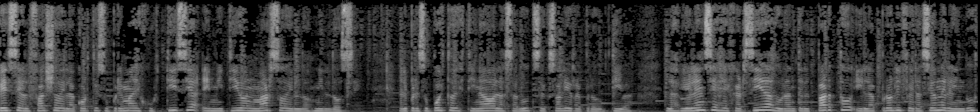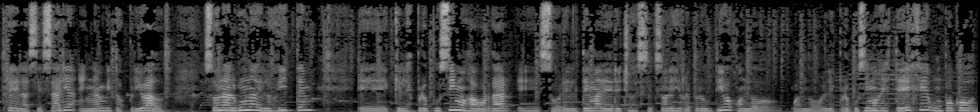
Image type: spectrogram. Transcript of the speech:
pese al fallo de la Corte Suprema de Justicia emitido en marzo del 2012. El presupuesto destinado a la salud sexual y reproductiva, las violencias ejercidas durante el parto y la proliferación de la industria de la cesárea en ámbitos privados son algunos de los ítems eh, que les propusimos abordar eh, sobre el tema de derechos sexuales y reproductivos cuando, cuando les propusimos este eje, un poco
